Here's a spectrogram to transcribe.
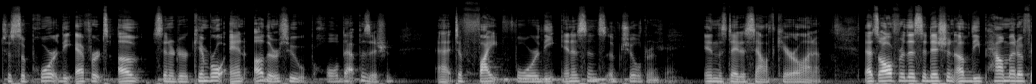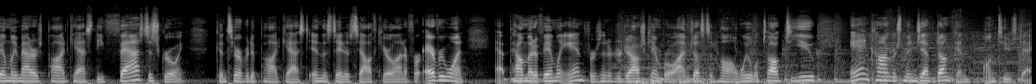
to support the efforts of Senator Kimbrell and others who hold that position uh, to fight for the innocence of children in the state of South Carolina. That's all for this edition of the Palmetto Family Matters podcast, the fastest growing conservative podcast in the state of South Carolina. For everyone at Palmetto Family and for Senator Josh Kimbrell, I'm Justin Hall. We will talk to you and Congressman Jeff Duncan on Tuesday.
